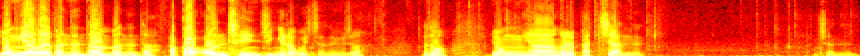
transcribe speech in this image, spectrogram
영향을 받는다 안 받는다? 아까 unchanging이라고 했잖아요. 그죠? 그래서 영향을 받지 않는 받지 않는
